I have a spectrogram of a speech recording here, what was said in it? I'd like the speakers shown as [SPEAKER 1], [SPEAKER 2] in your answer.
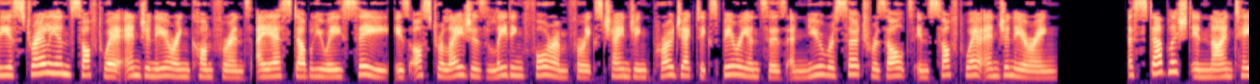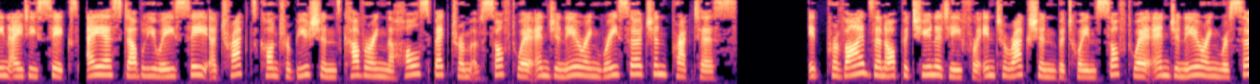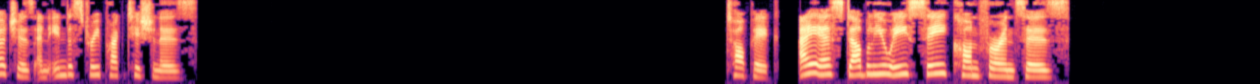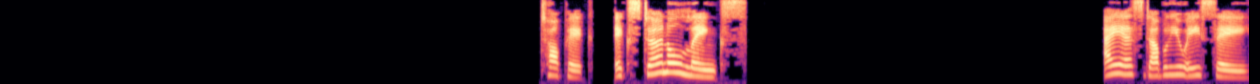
[SPEAKER 1] The Australian Software Engineering Conference is Australasia's leading forum for exchanging project experiences and new research results in software engineering. Established in 1986, ASWEC attracts contributions covering the whole spectrum of software engineering research and practice. It provides an opportunity for interaction between software engineering researchers and industry practitioners. Topic: ASWEC conferences. Topic: External links. ASWEC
